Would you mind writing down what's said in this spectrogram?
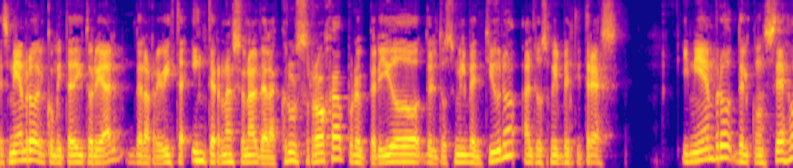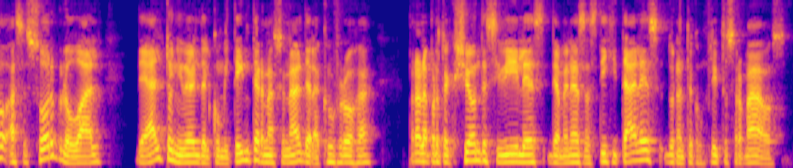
Es miembro del comité editorial de la revista internacional de la Cruz Roja por el periodo del 2021 al 2023 y miembro del Consejo Asesor Global de alto nivel del Comité Internacional de la Cruz Roja para la protección de civiles de amenazas digitales durante conflictos armados.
